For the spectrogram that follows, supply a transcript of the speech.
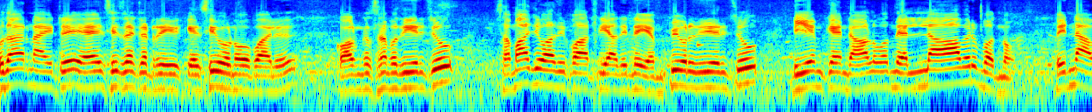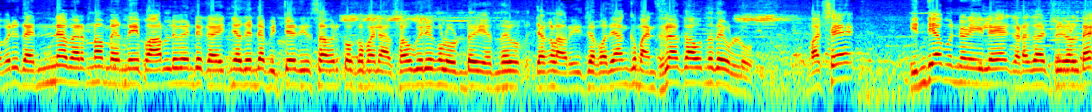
ഉദാഹരണമായിട്ട് A I C secretary K C Venugopal കോൺഗ്രസിനെ പ്രതികരിച്ചു. സമാജ്വാദി പാർട്ടി അതിന്റെ എം പി പ്രതികരിച്ചു. ഡി എം കെന്റെ ആൾ വന്ന് എല്ലാവരും വന്നു. പിന്നെ അവർ തന്നെ വരണം എന്ന് ഈ പാർലമെന്റ് കഴിഞ്ഞതിന്റെ പിറ്റേ ദിവസം അവർക്കൊക്കെ പല അസൗകര്യങ്ങളുണ്ട് എന്ന് ഞങ്ങൾ അറിയിച്ചപ്പോൾ അത് ഞങ്ങൾക്ക് മനസ്സിലാക്കാവുന്നതേ ഉള്ളൂ. പക്ഷേ ഇന്ത്യ മുന്നണിയിലെ ഘടകകക്ഷികളുടെ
